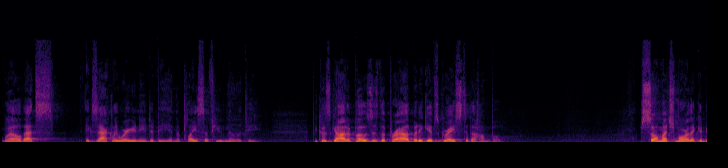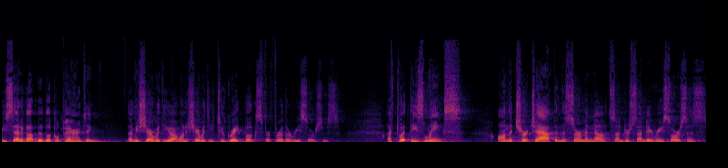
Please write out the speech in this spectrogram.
well, that's exactly where you need to be in the place of humility. Because God opposes the proud, but He gives grace to the humble. There's so much more that could be said about biblical parenting. Let me share with you, I want to share with you two great books for further resources. I've put these links on the church app in the sermon notes under Sunday resources,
